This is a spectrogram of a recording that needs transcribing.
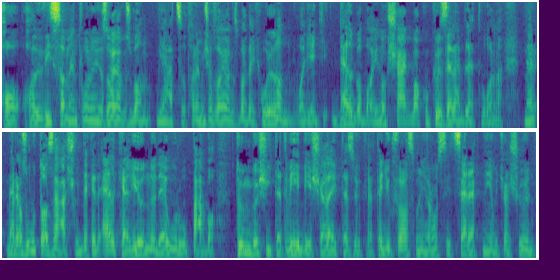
ha, ha ő visszament volna, hogy az Ajaxban játszott, ha nem is az Ajaxban, de egy holland vagy egy belga bajnokságba, akkor közelebb lett volna. Mert, mert az utazás, hogy neked el kell jönnöd Európába tömbösített VB-s elejtezőkre, tegyük fel azt mondja Rossz, hogy szeretné, hogyha Sőn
